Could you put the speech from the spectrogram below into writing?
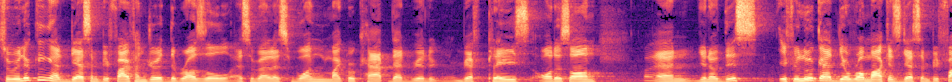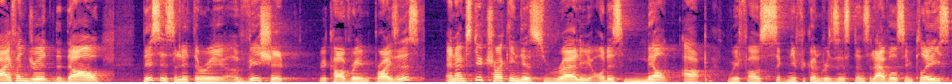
so we're looking at the S&P 500 the Russell as well as one micro cap that we we have placed orders on. And you know this if you look at the overall markets the S&P 500 the Dow this is literally a V-shaped recovery in prices and I'm still tracking this rally or this melt up with our significant resistance levels in place.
